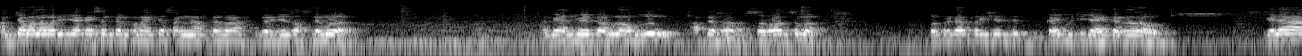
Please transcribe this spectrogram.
आमच्या मनामध्ये ज्या काही संकल्पना आहेत त्या सांगणं आपल्याला गरजेचं असल्यामुळं आम्ही आज वेळ काढून आवर्जून आपल्या स- सर्वांसमोर पत्रकार परिषदेत काही गोष्टी जाहीर करणार आहोत. गेल्या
